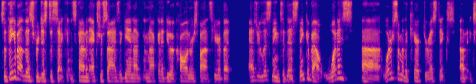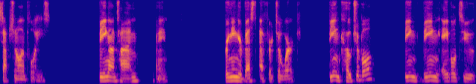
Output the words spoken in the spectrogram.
So think about this for just a second. It's kind of an exercise. Again, I'm not going to do a call and response here, but as you're listening to this, think about what is uh, what are some of the characteristics of exceptional employees? Being on time, right? Bringing your best effort to work, being coachable, being being able to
